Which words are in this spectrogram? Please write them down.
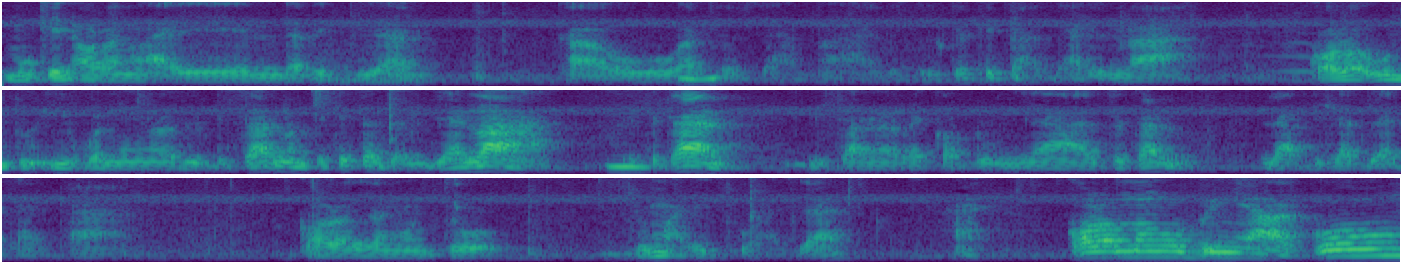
mungkin orang lain dari pihak kau atau siapa gitu. Itu kita ajarin lah. Kalau untuk event yang lebih besar nanti kita janjian lah, gitu kan. Misalnya rekor dunia itu kan nggak bisa diajarkan. Kalau yang untuk cuma itu aja. Nah, kalau menghubungi aku,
